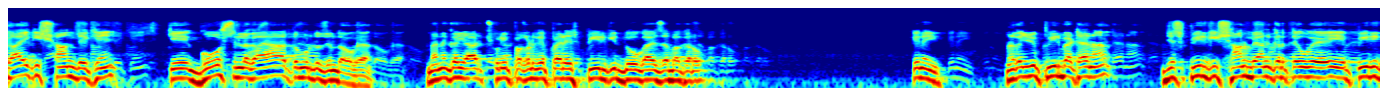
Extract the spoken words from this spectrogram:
گائے کی شان دیکھیں۔ کہ گوشت لگایا تو مرد زندہ ہو گیا۔ میں نے کہا، یار چھری پکڑ کے پہلے اس پیر کی دو گائے ذبح کرو۔ کہ نہیں؟ میں نے کہا جو پیر بیٹھا ہے نا، جس پیر کی شان بیان کرتے ہوئے یہ پیر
